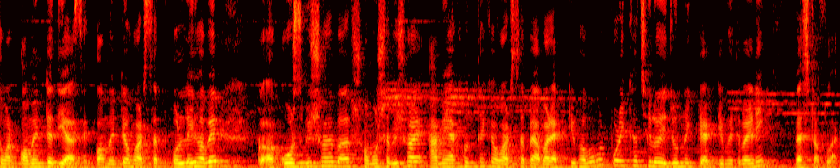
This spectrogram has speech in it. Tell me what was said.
তোমার কমেন্টে দিয়ে আছে। কমেন্টে হোয়াটসঅ্যাপ করলেই হবে। কোর্স বিষয় বা সমস্যা বিষয়, আমি এখন থেকে হোয়াটসঅ্যাপে আবার অ্যাক্টিভ হব। আমার পরীক্ষা ছিল, এই জন্য একটু অ্যাক্টিভ হতে পারিনি। বেস্ট অফ লাক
